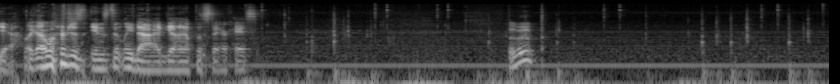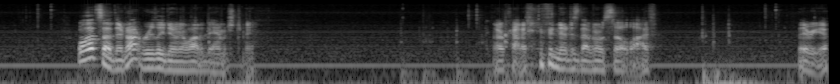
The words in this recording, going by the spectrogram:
Yeah, like I would have just instantly died going up the staircase. Boop boop. Well, that said, they're not really doing a lot of damage to me. Oh god, I didn't even notice that one was still alive. There we go.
